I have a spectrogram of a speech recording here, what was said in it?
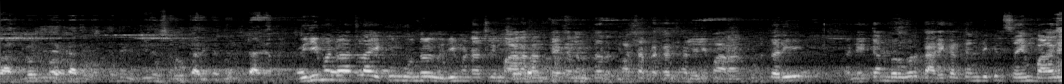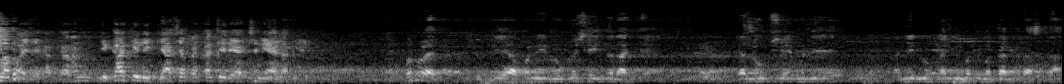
राष्ट्रवादीच्या कार्यकर्त्यांनी युतीच्या सर्व कार्यकर्त्यांनी टाळल्या पाहिजे विधिमंडळातला एकूण गोंधळ विधिमंडळातली मारहाण त्याच्यानंतर अशा प्रकारे झालेली मारहाण कुठेतरी नेत्यांबरोबर कार्यकर्त्यांनी देखील संयम बाळगला पाहिजे का? कारण टीका केली की अशा प्रकारचे रिॲक्शन यायला लागले. बरोबर आहे. शेवटी आपण हे लोकशाहीचं राज्य आहे. या लोकशाहीमध्ये अनेक लोकांनी मत मतांतर असतात.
